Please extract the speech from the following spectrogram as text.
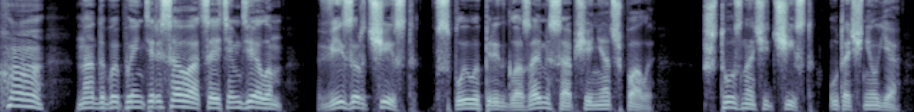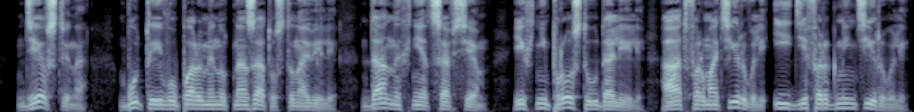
Хм, надо бы поинтересоваться этим делом. Визор чист. Всплыло перед глазами сообщение от шпалы. «Что значит чист?» — уточнил я. «Девственно. Будто его пару минут назад установили. Данных нет совсем. Их не просто удалили, а отформатировали и дефрагментировали.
